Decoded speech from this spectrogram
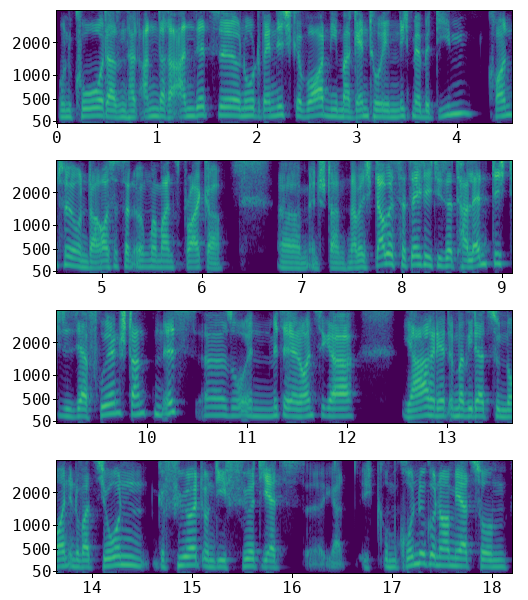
und Co. Da sind halt andere Ansätze notwendig geworden, die Magento eben nicht mehr bedienen konnte. Und daraus ist dann irgendwann mal ein Spriker ähm, entstanden. Aber ich glaube, es ist tatsächlich diese Talentdichte, die sehr früh entstanden ist, äh, so in Mitte der 90er Jahre, die hat immer wieder zu neuen Innovationen geführt und die führt jetzt, äh, ja, im Grunde genommen ja zum,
